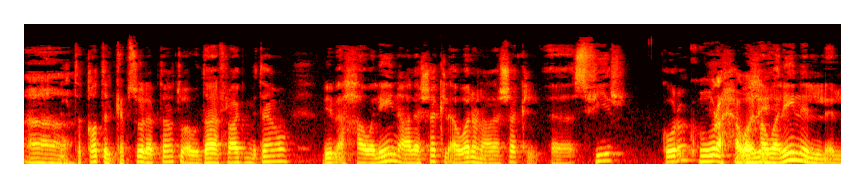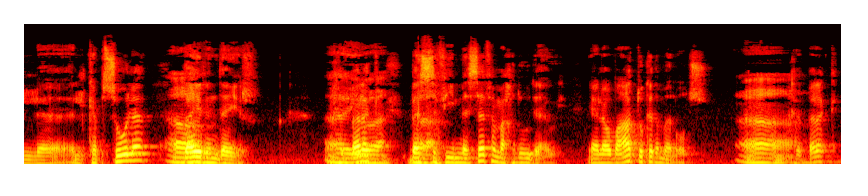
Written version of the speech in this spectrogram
آه. التقاط الكبسولة بتاعته أو ال diaphragm بتاعه بيبقى حوالين على شكل اولا على شكل آه، sphere كورة. كورة حواليه وحوالين ال- ال- الكبسولة آه. داير داير. واخد أيوة. بالك؟ بس آه. في مسافة محدودة قوي. يعني لو بعته كده ما يلقطش. آه. واخد بالك؟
